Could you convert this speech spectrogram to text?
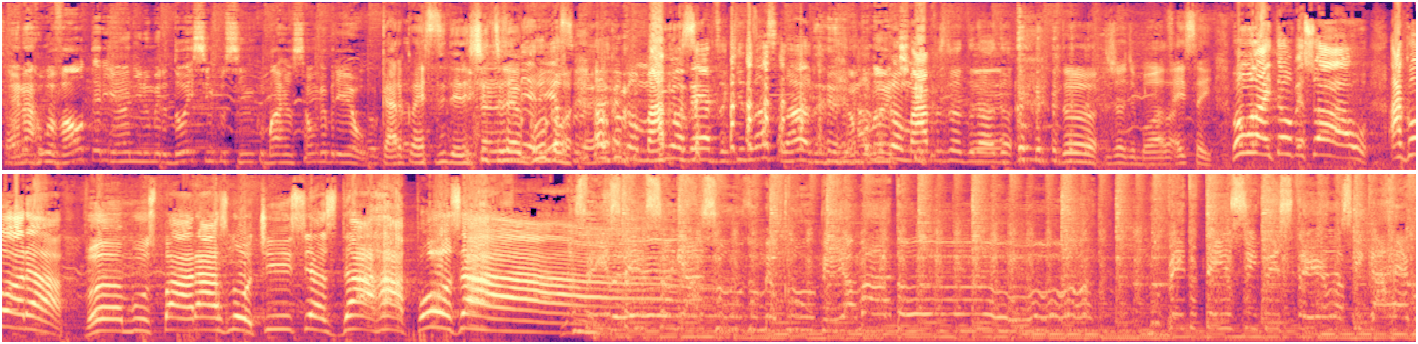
Só É na rua Valteriane, número 255, bairro São Gabriel. O cara conhece os endereços. Tudo, é o Google. endereço, É o Google Maps. Google Maps aqui do nosso lado. É o Ambulante. Google Maps do, do, do, do- do jogo de bola. É isso aí. Vamos lá então, pessoal! Agora vamos para as notícias da Raposa! Sangue azul do meu clube amado. No peito tenho cinco estrelas que carrego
